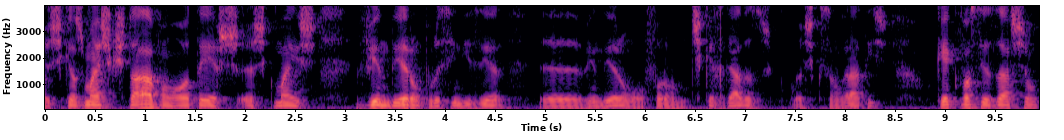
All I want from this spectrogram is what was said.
as que eles mais gostavam ou até as, as que mais venderam, por assim dizer, uh, venderam ou foram descarregadas, as que são grátis. O que é que vocês acham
